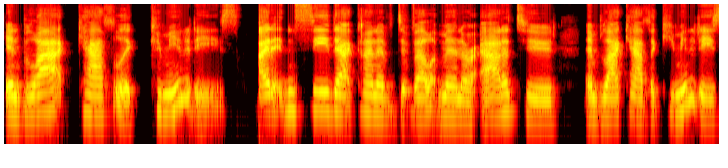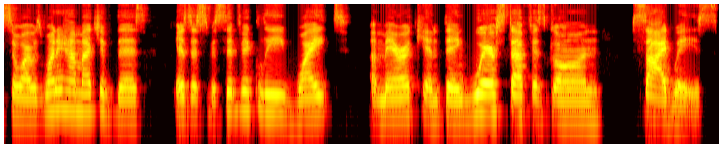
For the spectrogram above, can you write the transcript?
in Black Catholic communities. I didn't see that kind of development or attitude in Black Catholic communities. So I was wondering how much of this is a specifically white American thing where stuff has gone sideways.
